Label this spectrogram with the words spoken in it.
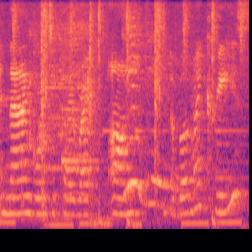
and then I'm going to apply right um, above my crease.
